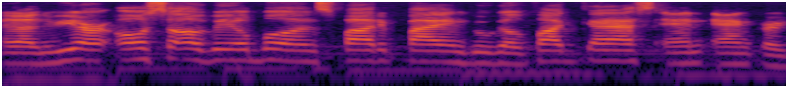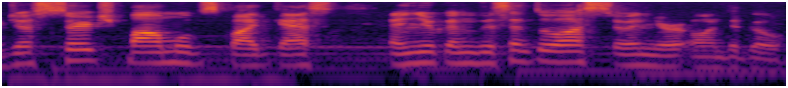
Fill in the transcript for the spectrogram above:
And we are also available on Spotify and Google Podcasts and Anchor. Just search Palm Moves Podcast and you can listen to us when you're on the go.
